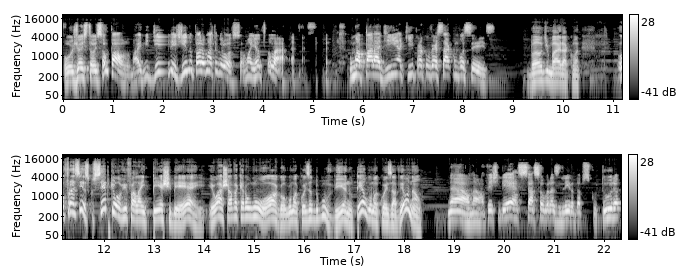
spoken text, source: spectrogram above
Hoje eu estou em São Paulo, mas me dirigindo para o Mato Grosso. Amanhã eu tô lá. Uma paradinha aqui para conversar com vocês. Bom demais da conta. Ô Francisco, sempre que eu ouvi falar em peixe BR, eu achava que era algum órgão, alguma coisa do governo. Tem alguma coisa a ver ou não? Não, não. A Peixe BR é a Associação Brasileira da Piscicultura,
